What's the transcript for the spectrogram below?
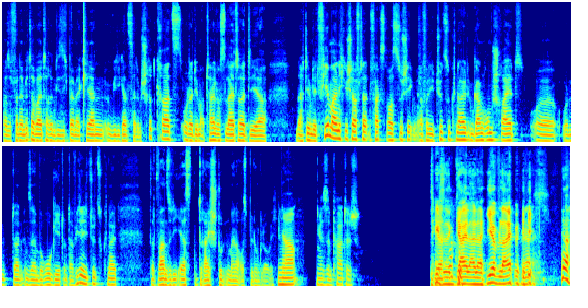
Also von der Mitarbeiterin, die sich beim Erklären irgendwie die ganze Zeit im Schritt kratzt, oder dem Abteilungsleiter, der, nachdem der es viermal nicht geschafft hat, einen Fax rauszuschicken, einfach die Tür zuknallt, im Gang rumschreit äh, und dann in sein Büro geht und da wieder die Tür zuknallt. Das waren so die ersten drei Stunden meiner Ausbildung, glaube ich. Ja. Ja, sympathisch. Denkst Ja. du, geil, Alter, hier bleibe Ja. ich. Ja.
